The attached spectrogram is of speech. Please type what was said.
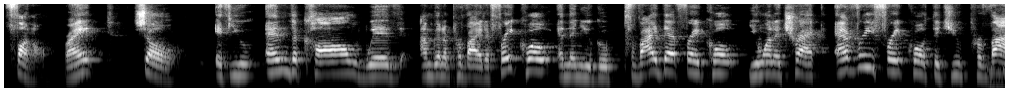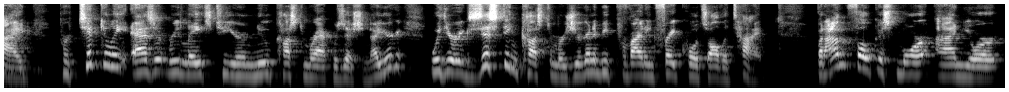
funnel, right? So if you end the call with i'm going to provide a freight quote and then you go provide that freight quote you want to track every freight quote that you provide particularly as it relates to your new customer acquisition. Now you're with your existing customers you're going to be providing freight quotes all the time but i'm focused more on your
